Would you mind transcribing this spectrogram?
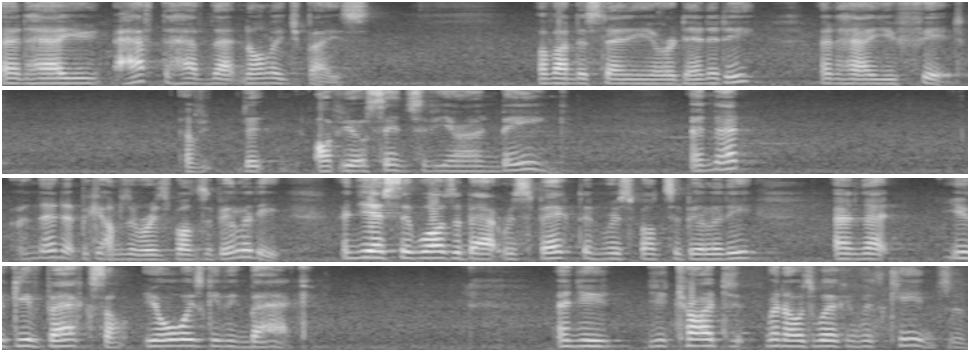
and how you have to have that knowledge base of understanding your identity and how you fit of, the, of your sense of your own being. And that and then it becomes a responsibility. And yes there was about respect and responsibility and that you give back some you're always giving back. And you you tried to when I was working with kids and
